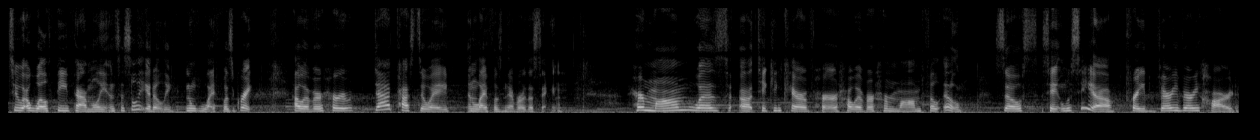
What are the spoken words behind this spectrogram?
to a wealthy family in Sicily, Italy, and life was great. However, her dad passed away and life was never the same. Her mom was uh, taking care of her, however, her mom fell ill. So St. Lucia prayed very, very hard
